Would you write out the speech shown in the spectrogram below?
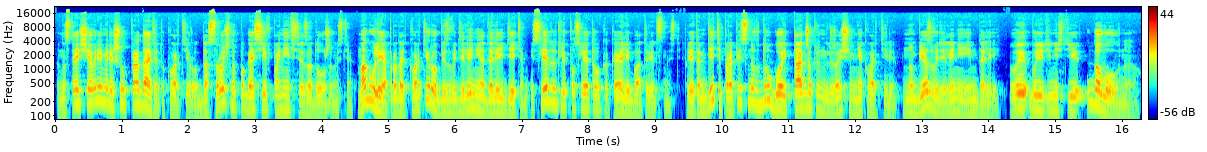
В настоящее время решил продать эту квартиру, досрочно погасив по ней все задолженности. Могу ли я продать квартиру без выделения долей детям? И следует ли после этого какая-либо ответственность? При этом дети прописаны в другой, также принадлежащей мне квартире, но без выделения им долей. Вы будете нести уголовную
